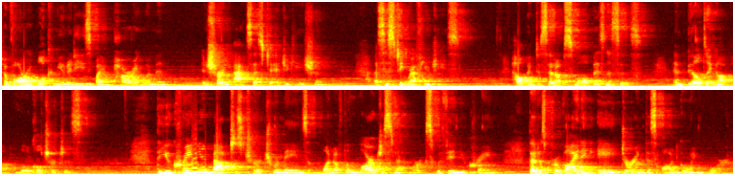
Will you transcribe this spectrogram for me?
to vulnerable communities by empowering women, ensuring access to education, assisting refugees, helping to set up small businesses, and building up local churches. The Ukrainian Baptist Church remains one of the largest networks within Ukraine that is providing aid during this ongoing war.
